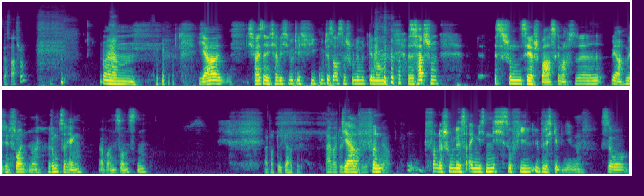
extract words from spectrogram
Das war's schon? Ähm, ja, ich weiß nicht, habe ich wirklich viel Gutes aus der Schule mitgenommen. Also es hat schon, ist schon sehr Spaß gemacht, äh, ja, mit den Freunden rumzuhängen. Aber ansonsten, Einfach durchgehasselt. Einfach durch. Ja, von- ja. von der Schule ist eigentlich nicht so viel übrig geblieben. So,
